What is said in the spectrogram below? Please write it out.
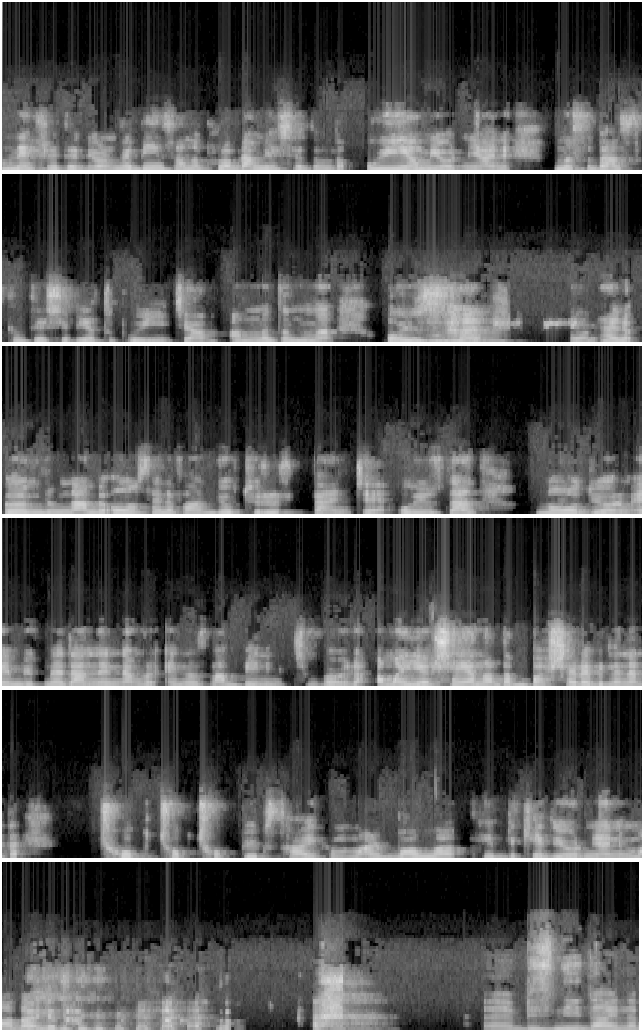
Nefret ediyorum ve bir insanla problem yaşadığımda uyuyamıyorum. Yani nasıl ben sıkıntı yaşayıp yatıp uyuyacağım? Anladın mı? O yüzden hı. hani ömrümden bir 10 sene falan götürür bence. O yüzden no diyorum. En büyük nedenlerinden biri en azından benim için böyle. Ama yaşayana da başarabilene de çok çok çok büyük saygım var. Vallahi tebrik ediyorum. Yani madalya Ee, biz Nida'yla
